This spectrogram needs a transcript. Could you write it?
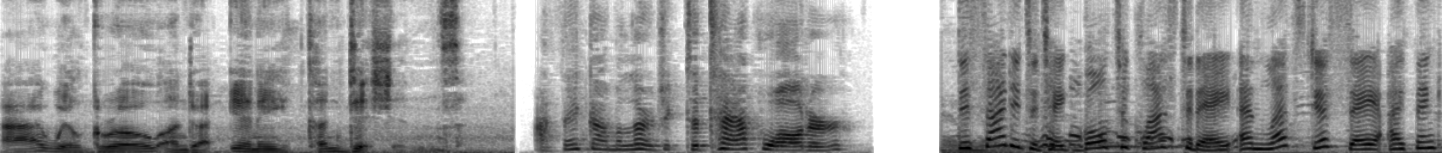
I will grow under any conditions. I think I'm allergic to tap water. Decided to take Bull to class today, and let's just say I think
